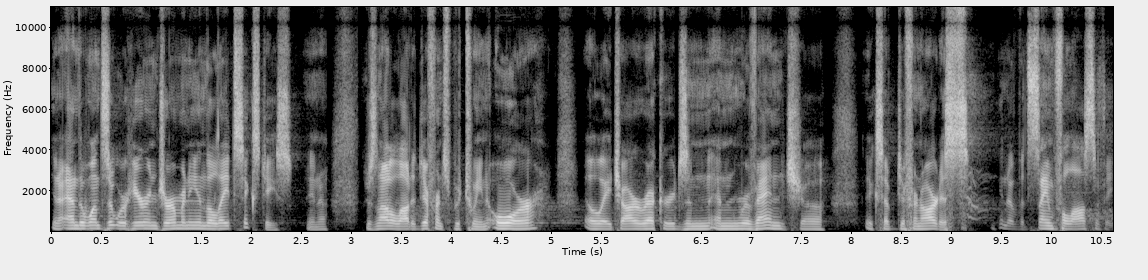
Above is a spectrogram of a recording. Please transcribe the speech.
You know, and the ones that were here in Germany in the late 60s. You know, there's not a lot of difference between OR, OHR Records, and, and Revenge, uh, except different artists. You know, but same philosophy.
